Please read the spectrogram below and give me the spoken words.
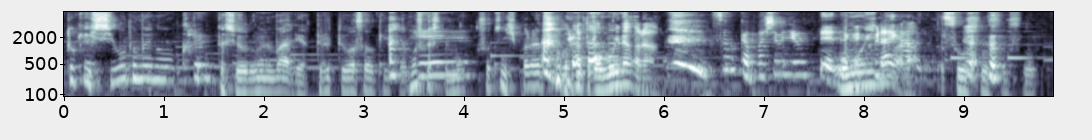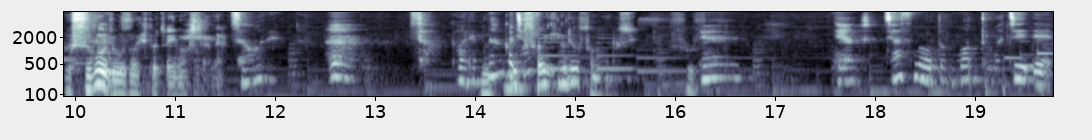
時汐留のカレンタ汐留の前でやってるって噂を聞いて、あもしかしてもへうそっちに引っ張られたのかなとか思いながら、そうか場所によってなんか思いながら。るの、そうそうそうそう、すごい上手な人たちがいましたね。そうね。そうかでもなんかでジャズ最近だよ、その話。ねねあのジャズの音もっと街で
